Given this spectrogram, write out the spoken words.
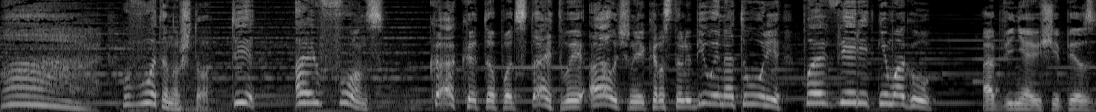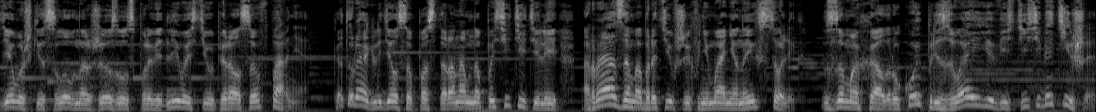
а, вот оно что. Ты Альфонс!» «Как это подстать твоей алчной и коростолюбивой натуре? Поверить не могу!» Обвиняющий пес девушки словно жезл справедливости упирался в парня, который огляделся по сторонам на посетителей, разом обративших внимание на их столик. Замахал рукой, призывая ее вести себя тише.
